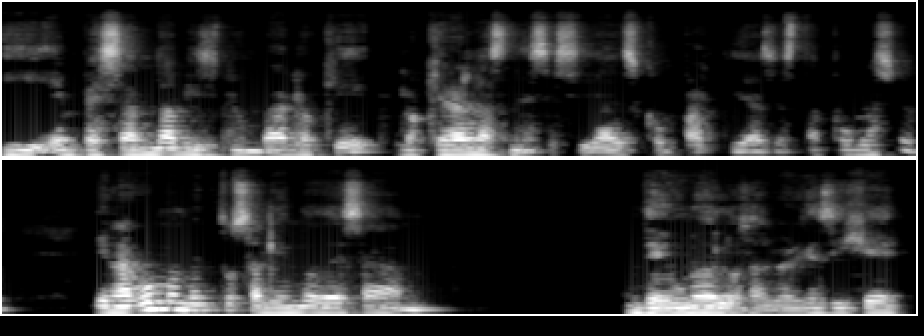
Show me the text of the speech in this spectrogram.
y empezando a vislumbrar lo que, lo que eran las necesidades compartidas de esta población. Y en algún momento saliendo de esa, de uno de los albergues dije,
